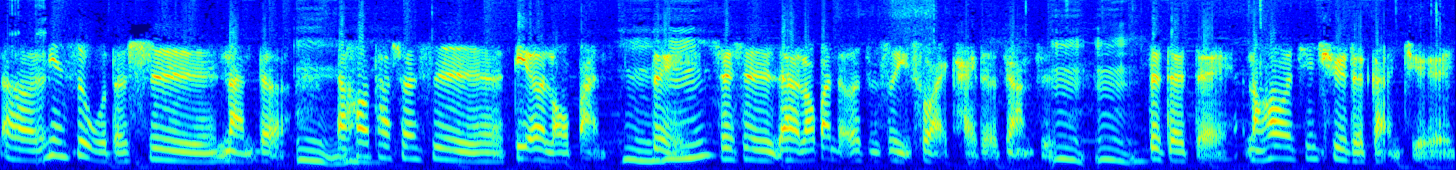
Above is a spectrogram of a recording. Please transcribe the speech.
呃，面试我的是男的，嗯，然后他算是第二老板，嗯对，哼所以是呃老板的儿子自己出来开的这样子，嗯嗯，对对对，然后进去的感觉，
